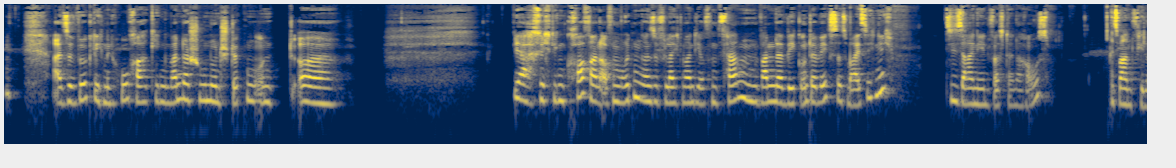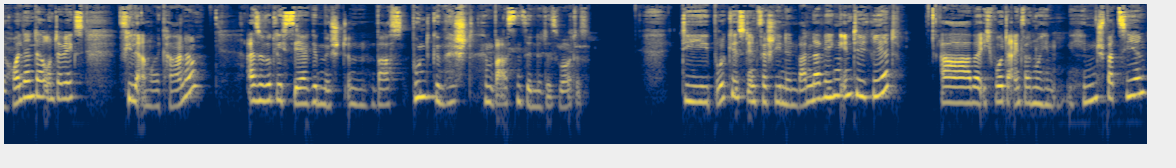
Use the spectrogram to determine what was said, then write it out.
also wirklich mit hochhackigen Wanderschuhen und Stöcken und äh, ja, richtigen Koffern auf dem Rücken. Also vielleicht waren die auf einem fernen Wanderweg unterwegs, das weiß ich nicht. Sie sahen jedenfalls danach aus. Es waren viele Holländer unterwegs, viele Amerikaner. Also wirklich sehr gemischt, im wahrsten, bunt gemischt, im wahrsten Sinne des Wortes. Die Brücke ist in verschiedenen Wanderwegen integriert, aber ich wollte einfach nur hin, hinspazieren,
